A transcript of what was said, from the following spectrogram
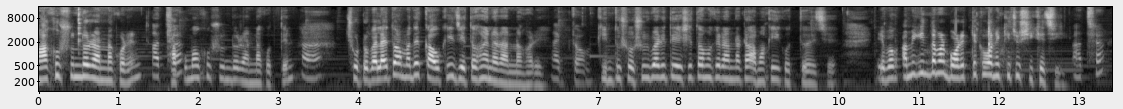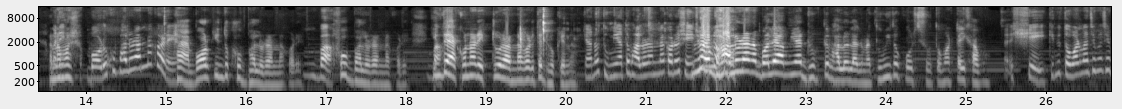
মা খুব সুন্দর রান্না করেন। আচ্ছা। ঠাকুমাও খুব সুন্দর রান্না করতেন। হ্যাঁ। ছোটবেলায় তো আমাদের কাউকেই যেতে হয় না রান্নাঘরে। একদম। কিন্তু শ্বশুর বাড়িতে এসে তো আমাকে রান্নাটা আমাকেই করতে হয়েছে। এবং আমি কিন্তু আমার বরের থেকেও অনেক কিছু শিখেছি। আচ্ছা মানে মানে আমার বড় খুব ভালো রান্না করে? হ্যাঁ বর কিন্তু খুব ভালো রান্না করে। বাহ। খুব ভালো রান্না করে। কিন্তু এখন আর একটু রান্নাঘরেতে ঢোকে না। কেন? তুমি এত ভালো রান্না করো সেই জন্য ভালো রান্না বলে আমি আর ঢুকতে ভালো লাগে না। তুমি তো করছ তোমারটাই খাব। সেই কিন্তু তোমার মাঝে মাঝে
